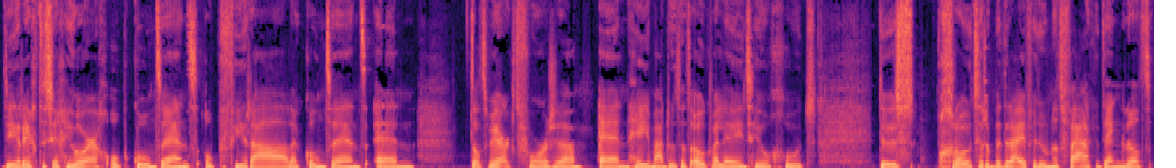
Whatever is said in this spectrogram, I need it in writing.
Die richten zich heel erg op content, op virale content. En dat werkt voor ze. En Hema doet dat ook wel eens heel goed. Dus grotere bedrijven doen dat vaak. Ik denk dat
